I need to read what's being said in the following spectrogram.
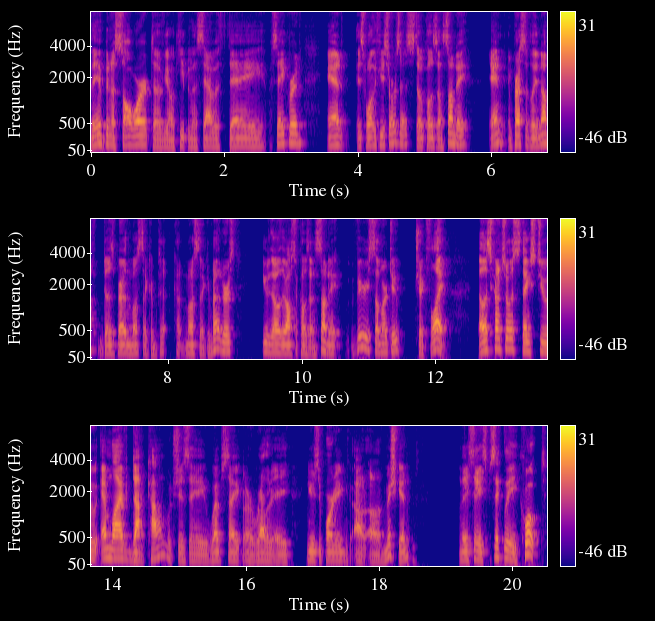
they have been a stalwart of you know keeping the Sabbath day sacred, and it's one of the few stores that's still closed on Sunday. And impressively enough, does better than most of the most of the competitors, even though they're also closed on Sunday. Very similar to Chick Fil A. Now this comes to us thanks to MLive.com, which is a website or rather a news reporting out of Michigan. And they say specifically, quote,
